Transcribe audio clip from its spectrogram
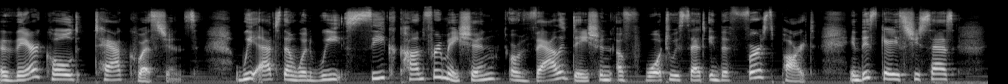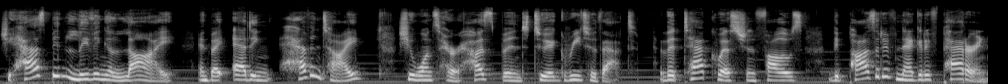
They're called tag questions. We add them when we seek confirmation or validation of what we said in the first part. In this case, she says she has been living a lie, and by adding haven't I, she wants her husband to agree to that. The tag question follows the positive negative pattern.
